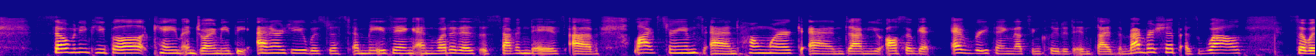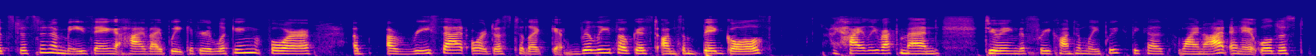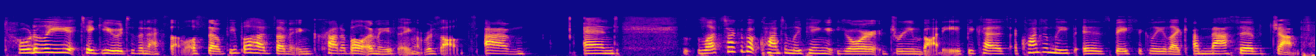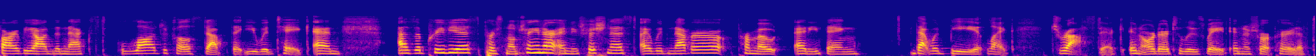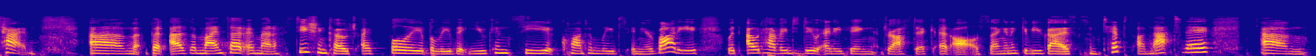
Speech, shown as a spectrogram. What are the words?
so many people came and joined me. The energy was just amazing. And what it is is seven days of live streams and homework. And um, you also get everything that's included inside the membership as well. So it's just an amazing high vibe week. If you're looking for a, a reset or just to like get really focused on some big goals, I highly recommend doing the free Quantum Leap Week because why not? And it will just totally take you to the next level. So people had some incredible, amazing results. Um, and let's talk about quantum leaping your dream body because a quantum leap is basically like a massive jump far beyond the next logical step that you would take. And as a previous personal trainer and nutritionist, I would never promote anything that would be like drastic in order to lose weight in a short period of time. Um, but as a mindset and manifestation coach, I fully believe that you can see quantum leaps in your body without having to do anything drastic at all. So I'm going to give you guys some tips on that today. Um,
